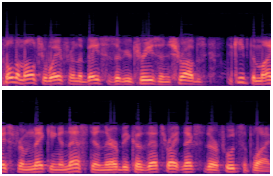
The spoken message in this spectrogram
Pull the mulch away from the bases of your trees and shrubs to keep the mice from making a nest in there because that's right next to their food supply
